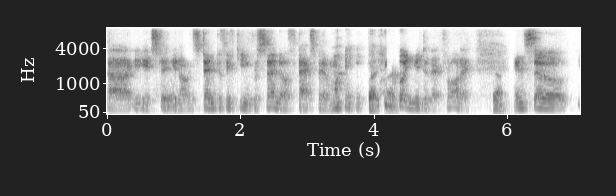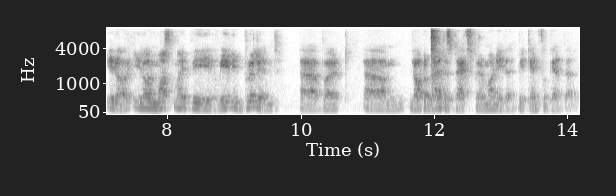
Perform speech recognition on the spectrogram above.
Uh, it's you know it's 10 to 15 percent of taxpayer money right, right. going into that product. Yeah. And so you know Elon Musk might be really brilliant, uh, but um, a lot of that is taxpayer money. That we can't forget that.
